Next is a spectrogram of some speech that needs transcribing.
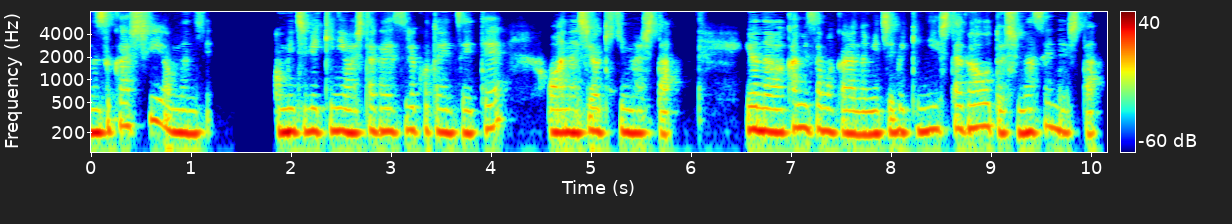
難しいおまじお導きにお従いすることについてお話を聞きました。ヨナは神様からの導きに従おうとしませんでした。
